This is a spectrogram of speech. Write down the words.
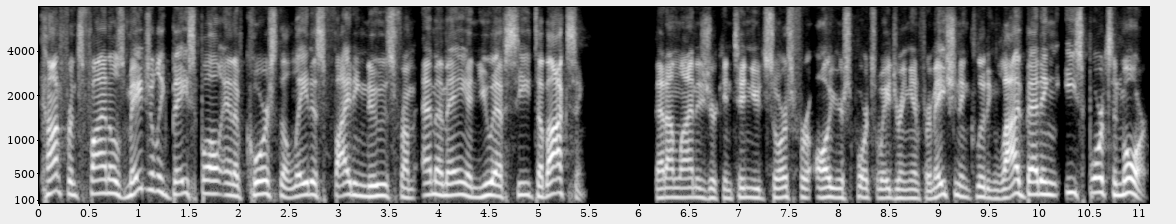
conference finals, Major League Baseball, and of course, the latest fighting news from MMA and UFC to boxing. BetOnline is your continued source for all your sports wagering information, including live betting, esports, and more.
